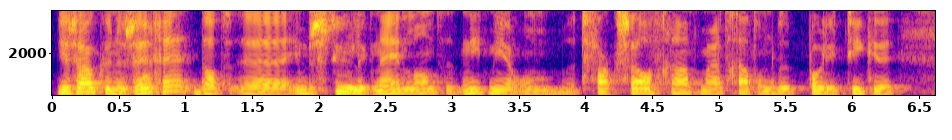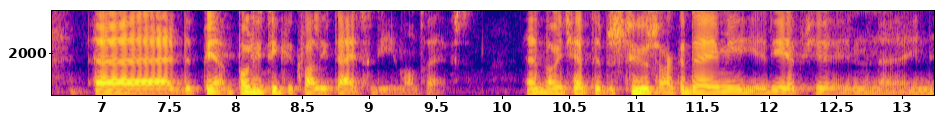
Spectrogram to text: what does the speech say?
Je zou kunnen zeggen dat uh, in bestuurlijk Nederland het niet meer om het vak zelf gaat, maar het gaat om de politieke, uh, de politieke kwaliteiten die iemand heeft. Want je hebt de bestuursacademie, die heb je in, eh, in,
